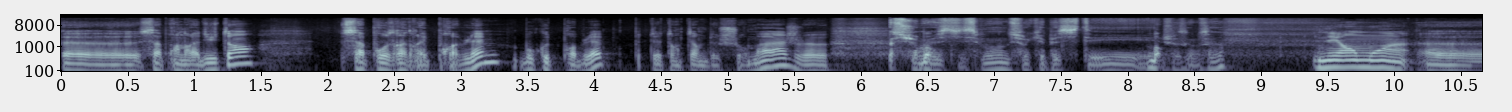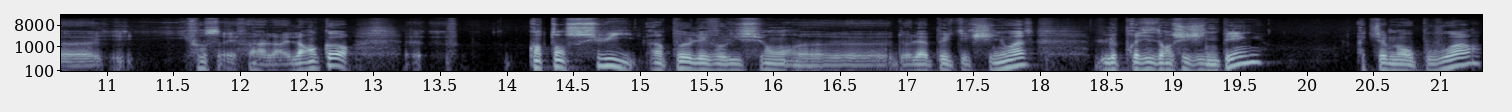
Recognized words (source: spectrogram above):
ça prendra du temps ça posera des problèmes, beaucoup de problèmes, peut-être en termes de chômage. Euh, sur bon. investissement, sur capacité, bon. des choses comme ça. Néanmoins, euh, il faut, enfin, là, là encore, euh, quand on suit un peu l'évolution euh, de la politique chinoise, le président Xi Jinping, actuellement au pouvoir,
